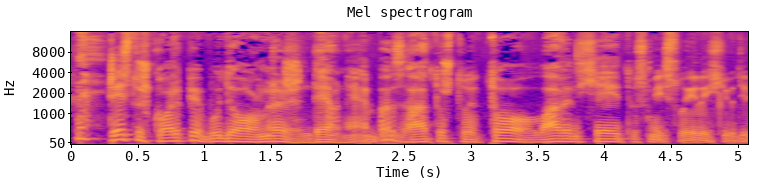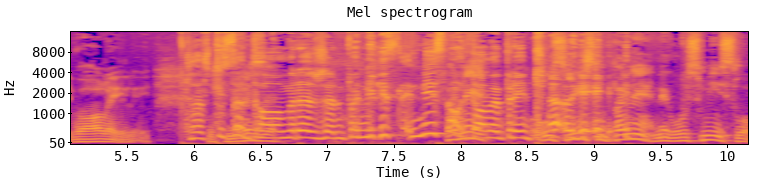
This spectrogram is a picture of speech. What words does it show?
često škorpija bude omražen deo neba, zato što je to love and hate u smislu ili ih ljudi vole ili Zašto sad omražen? Pa nis, nismo pa ne, o tome pričali. U smislu, pa ne, nego u smislu,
